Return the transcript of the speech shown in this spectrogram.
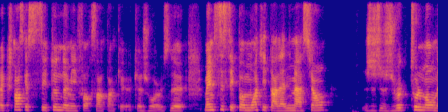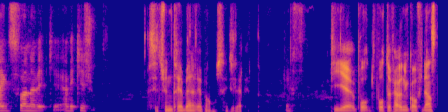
je pense que c'est une de mes forces en tant que, joueuse. même si c'est pas moi qui est en l'animation, je, veux que tout le monde ait du fun avec, avec qui je joue. C'est une très belle réponse, Elisabeth. Merci. Puis euh, pour, te faire une confidence,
